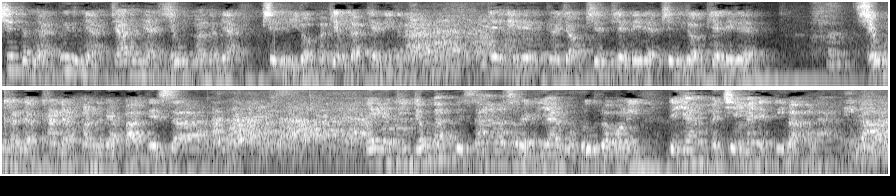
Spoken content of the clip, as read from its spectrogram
ဖြစ်သမျှတွေ့သမျှကြားသမျှရုပ်မှန်သမျှဖြစ်ပြီးတော့မပြတ်တတ်ပြတ်နေသလားပြတ်နေတဲ့အတွက်ကြောင့်ဖြစ်ပြတ်နေတဲ့ဖြစ်ပြီးတော့ပြတ်နေတဲ့ရုပ်ခန္ဓာခန္ဓာမှန်သမျှဘာသစ္စာအဲဒီဒုက္ခသစ္စာဆိုတဲ့တရားကိုဒုက္ခတော်ကောင်းလေးတရားမကျင့်မဲနဲ့သိပါမလားသိပါပါ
